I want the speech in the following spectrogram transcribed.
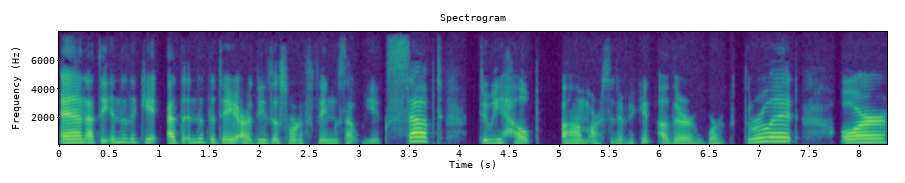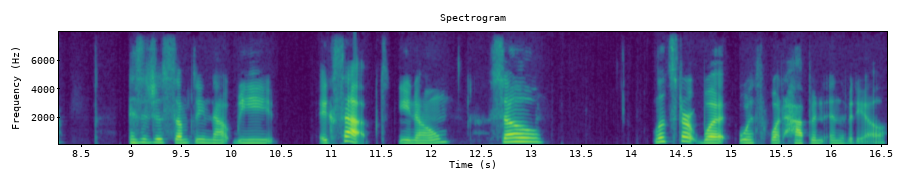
And at the end of the ga- at the end of the day, are these the sort of things that we accept? Do we help um, our significant other work through it, or is it just something that we accept? You know. So let's start what with what happened in the video.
